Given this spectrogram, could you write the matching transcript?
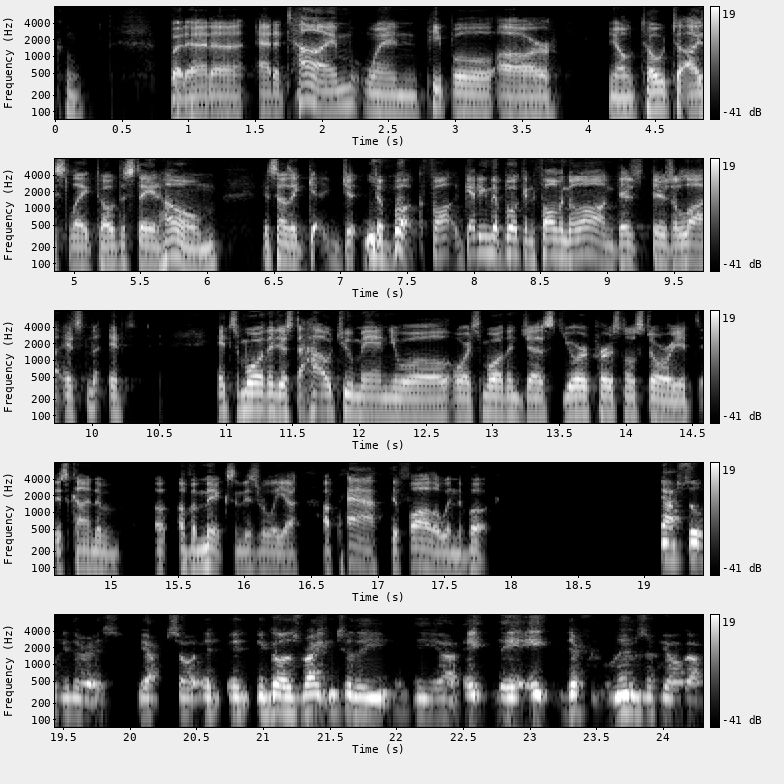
Cool. But at a at a time when people are you know told to isolate, told to stay at home, it sounds like the book, fall, getting the book and following along. There's there's a lot. It's it's it's more than just a how-to manual, or it's more than just your personal story. It, it's kind of of a mix, and there's really a, a path to follow in the book. Absolutely, there is. Yep. So it, it, it goes right into the the uh, eight the eight different limbs of yoga,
